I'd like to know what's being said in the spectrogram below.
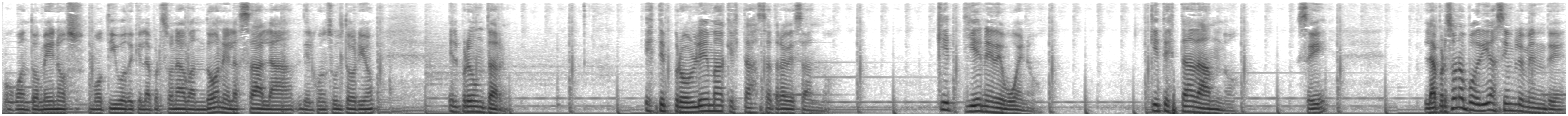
o cuanto menos motivo de que la persona abandone la sala del consultorio, el preguntar, este problema que estás atravesando, ¿qué tiene de bueno? ¿Qué te está dando? ¿sí? La persona podría simplemente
